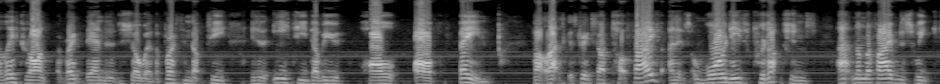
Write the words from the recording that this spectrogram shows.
later on, right at the end of the show, where the first inductee is the ETW Hall of Fame. But let's get straight to our top 5 and it's Wardyz Productions at number 5 this week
